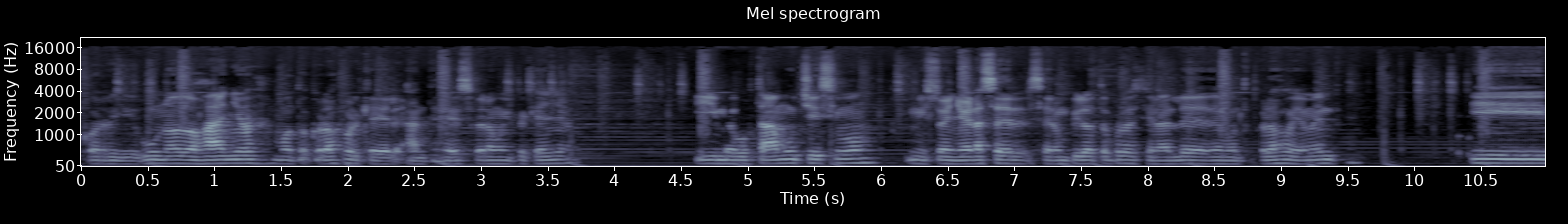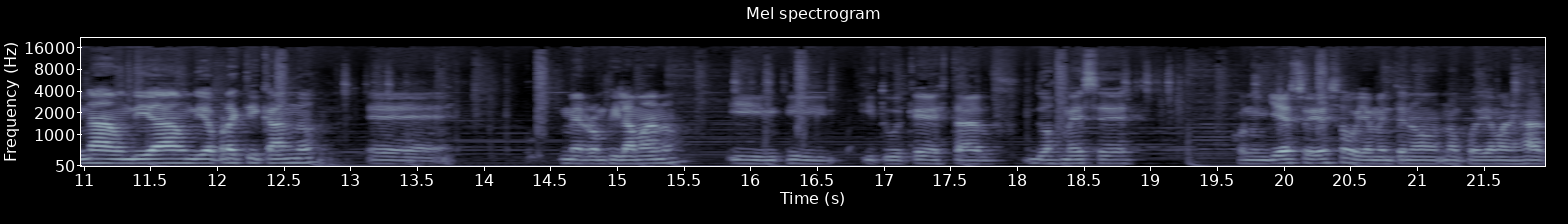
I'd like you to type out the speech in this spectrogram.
corrí uno o dos años motocross porque antes de eso era muy pequeño y me gustaba muchísimo. Mi sueño era ser, ser un piloto profesional de, de motocross, obviamente. Y nada, un día, un día practicando eh, me rompí la mano y, y, tuve que estar dos meses con un yeso y eso, obviamente no, no podía manejar.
